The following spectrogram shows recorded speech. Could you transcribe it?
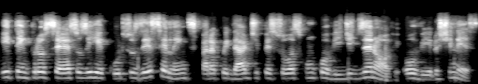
e têm processos e recursos excelentes para cuidar de pessoas com Covid-19, ou vírus chinês,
